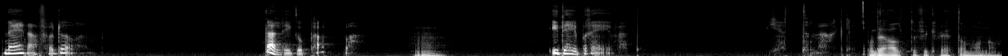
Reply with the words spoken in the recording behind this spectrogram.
nedanför dörren. Där ligger pappa. Mm. I det brevet. Jättemärkligt. Och det är allt du fick veta om honom?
